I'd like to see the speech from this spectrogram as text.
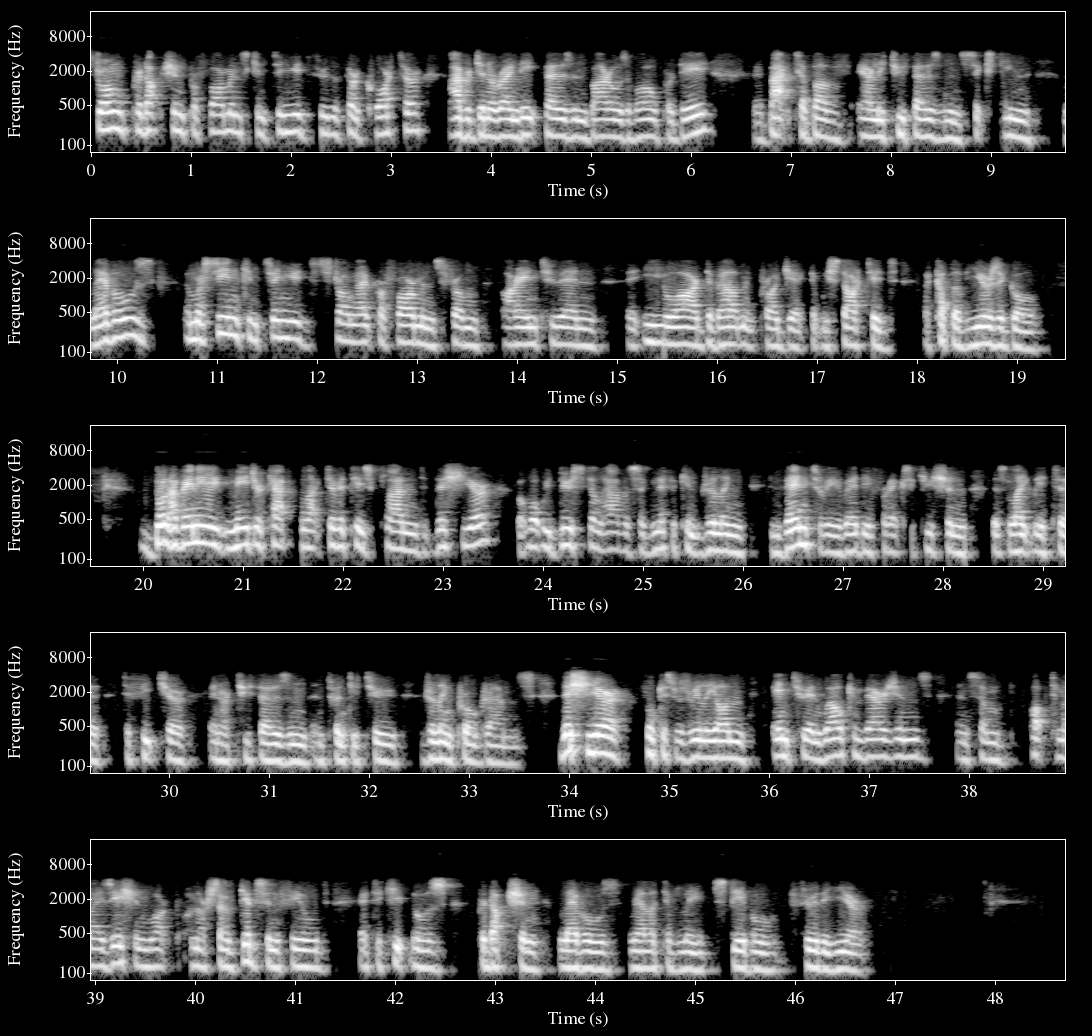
Strong production performance continued through the third quarter, averaging around 8,000 barrels of oil per day, uh, back to above early 2016 levels. And we're seeing continued strong outperformance from our end-to-end uh, EOR development project that we started a couple of years ago. Don't have any major capital activities planned this year, but what we do still have a significant drilling inventory ready for execution that's likely to, to feature in our 2022 drilling programs. This year, focus was really on end-to-end well conversions and some optimization work on our South Gibson field uh, to keep those production levels relatively stable through the year.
